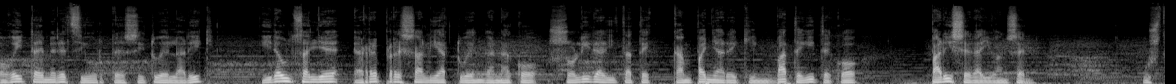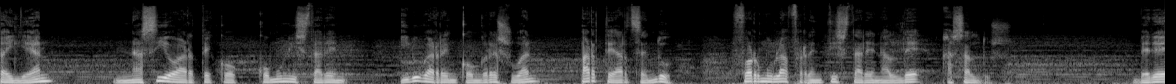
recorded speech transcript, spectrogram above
hogeita emeretzi urte zituelarik, iraultzaile errepresaliatuen ganako solidaritate kanpainarekin bat egiteko Parisera joan zen. Ustailean, nazioarteko komunistaren irugarren kongresuan parte hartzen du, formula frentistaren alde azalduz. Bere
